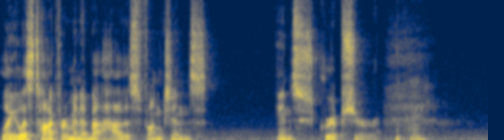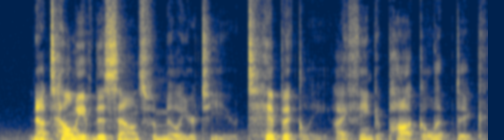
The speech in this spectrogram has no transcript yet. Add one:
like, let's talk for a minute about how this functions in Scripture. okay. Now, tell me if this sounds familiar to you. Typically, I think apocalyptic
